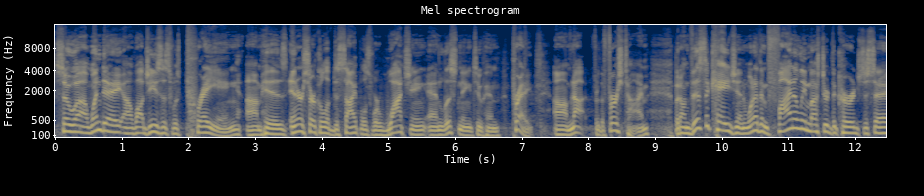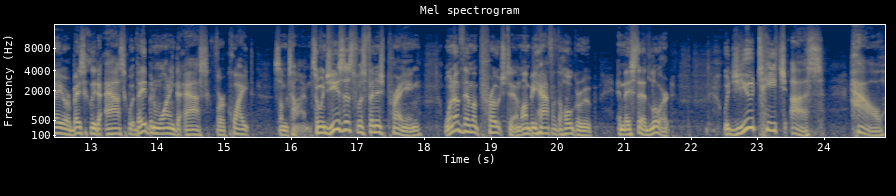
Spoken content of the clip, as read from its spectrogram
So uh, one day, uh, while Jesus was praying, um, his inner circle of disciples were watching and listening to him pray. Um, not for the first time, but on this occasion, one of them finally mustered the courage to say, or basically to ask, what they've been wanting to ask for quite some time. So when Jesus was finished praying, one of them approached him on behalf of the whole group, and they said, Lord, would you teach us how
